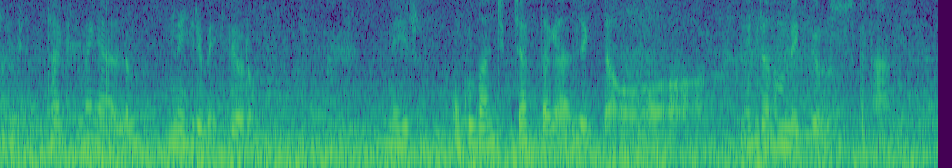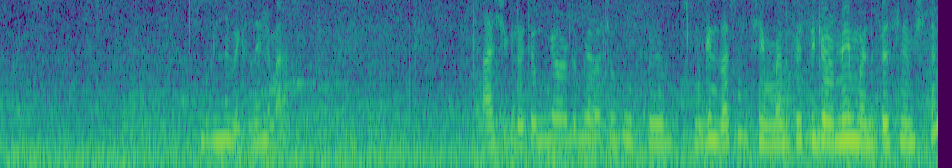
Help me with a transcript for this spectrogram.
Taks- Taksim'e geldim. Nehir'i bekliyorum. Nehir okuldan çıkacak da gelecek de. Oo. Nehir Hanım'ı bekliyoruz efendim. Bugün de bekleyelim ha. Ayşegül hocamı gördüm ya çok mutluyum. Bugün zaten şey manifesti görmeyi manifestlemiştim.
